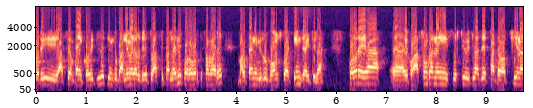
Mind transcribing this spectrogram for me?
କରି ଆସିବା ପାଇଁ କହିଥିଲେ କିନ୍ତୁ ବାଲିମେଳାରୁ ଯେହେତୁ ଆସିପାରିଲେନି ପରବର୍ତ୍ତୀ ସମୟରେ ମାଲକାନଗିରିରୁ ବମ୍ ସ୍କ୍ୱାର୍ଡ ଟିମ୍ ଯାଇଥିଲା ଫଳରେ ଏହା ଏକ ଆଶଙ୍କା ନେଇ ସୃଷ୍ଟି ହୋଇଥିଲା ଯେ ଫାଟ ଅଛି ନା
